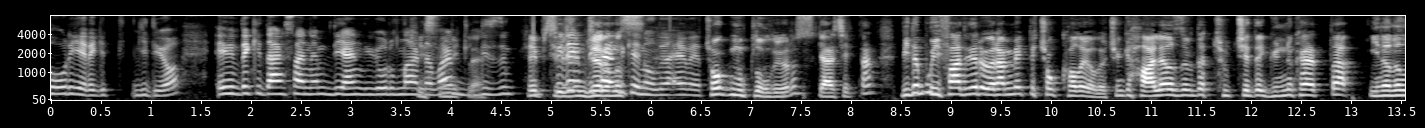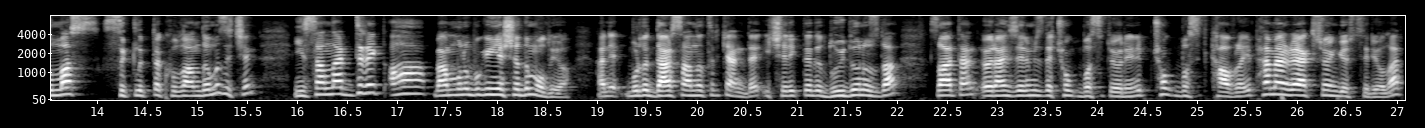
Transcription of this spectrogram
Doğru yere git, gidiyor. Evimdeki dershanem diyen yorumlar da var. Kesinlikle. Bizim Hepsi tüylerim bizim diken diken oluyor. Evet. Çok mutlu oluyoruz gerçekten. Bir de bu ifadeleri öğrenmek de çok kolay oluyor. Çünkü hali hazırda Türkçe'de günlük hayatta inanılmaz sıklıkta kullandığımız için insanlar direkt aa ben bunu bugün yaşadım oluyor. Hani burada ders anlatırken de içerikleri de duyduğunuzda zaten öğrencilerimiz de çok basit öğrenip çok basit kavrayıp hemen reaksiyon gösteriyorlar.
